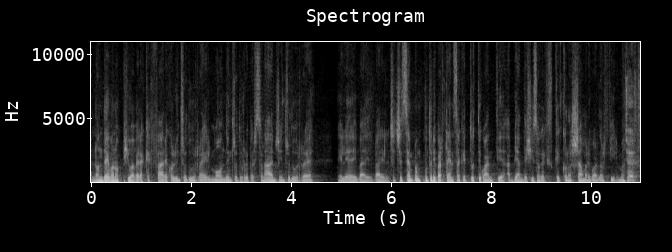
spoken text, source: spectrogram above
non devono più avere a che fare con l'introdurre il mondo, introdurre i personaggi, introdurre le- i vari, i vari- c'è, sempre un punto di partenza che tutti quanti abbiamo deciso che, che conosciamo riguardo al film. Certo,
